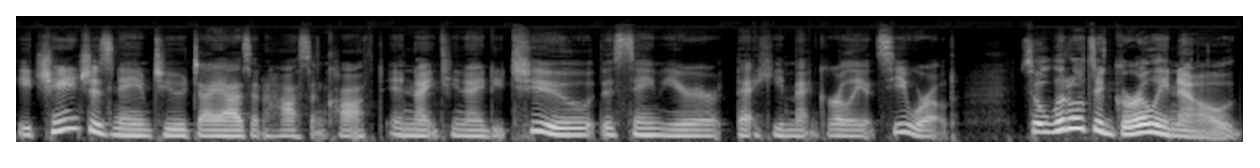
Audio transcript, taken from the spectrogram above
He changed his name to Diazien Hossencofft in 1992, the same year that he met Girly at SeaWorld. So little did Girly know,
